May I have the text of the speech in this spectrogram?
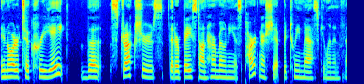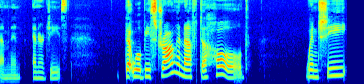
in order to create the structures that are based on harmonious partnership between masculine and feminine energies that will be strong enough to hold when she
